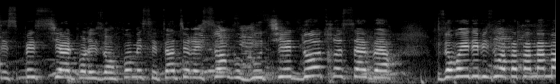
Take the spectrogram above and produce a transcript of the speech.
c'est spécial pour les enfants, mais c'est intéressant que vous goûtiez d'autres saveurs. Vous envoyez des bisous à papa, maman?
